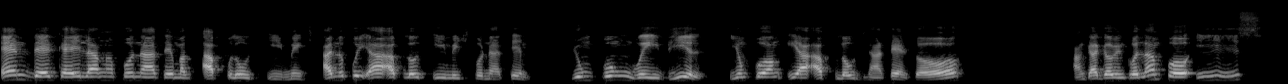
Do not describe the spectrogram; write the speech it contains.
and then kailangan po natin mag-upload image. Ano po i-upload image po natin? Yung pong waybill. Yung po ang i-upload natin. So, ang gagawin ko lang po is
